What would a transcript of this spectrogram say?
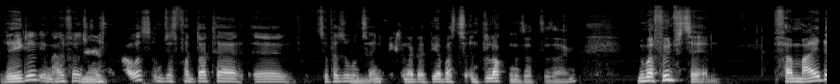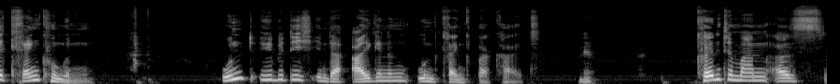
Regel in Anführungsstrichen ja. aus, um das von dort her äh, zu versuchen mhm. zu entwickeln oder dir was zu entlocken sozusagen. Nummer 15. Vermeide Kränkungen und übe dich in der eigenen Unkränkbarkeit könnte man als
